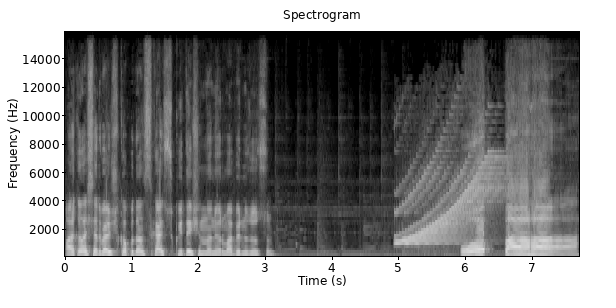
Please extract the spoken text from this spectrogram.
Arkadaşlar ben şu kapıdan Sky Squid'e ışınlanıyorum haberiniz olsun. Hoppa!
